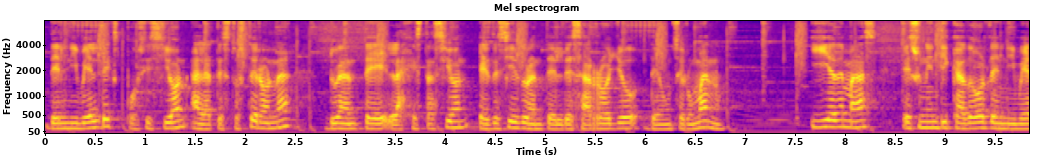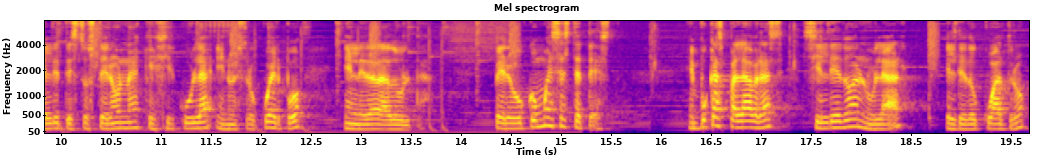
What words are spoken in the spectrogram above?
del nivel de exposición a la testosterona durante la gestación, es decir, durante el desarrollo de un ser humano. Y además es un indicador del nivel de testosterona que circula en nuestro cuerpo en la edad adulta. Pero, ¿cómo es este test? En pocas palabras, si el dedo anular, el dedo 4,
